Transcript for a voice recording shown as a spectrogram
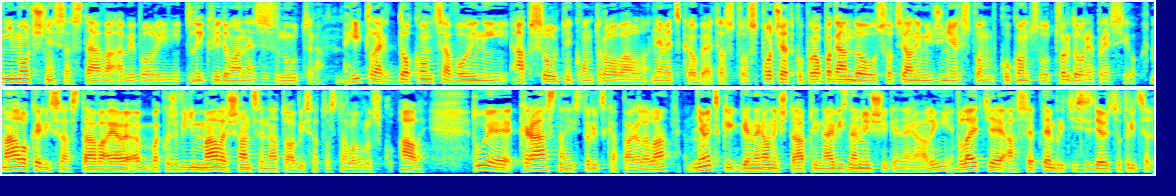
výnimočne sa stáva, aby boli zlikvidované zvnútra. Hitler do konca vojny absolútne kontroloval nemecké obyvateľstvo. Spočiatku propagandou, sociálnym inžinierstvom, ku koncu tvrdou represiou. Málo kedy sa stáva, a ja akože vidím malé šance na to, aby sa to stalo v Rusku. Ale tu je krásna historická paralela. Nemecký generálny štáb, tí najvýznamnejší generáli, v lete a septembri 1938,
